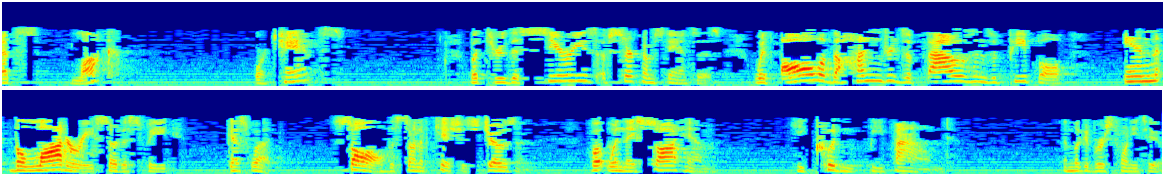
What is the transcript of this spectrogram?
That's luck or chance. But through this series of circumstances, with all of the hundreds of thousands of people in the lottery, so to speak, guess what? Saul, the son of Kish, is chosen. But when they sought him, he couldn't be found. And look at verse 22.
